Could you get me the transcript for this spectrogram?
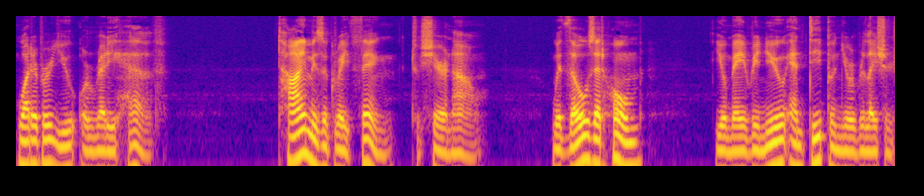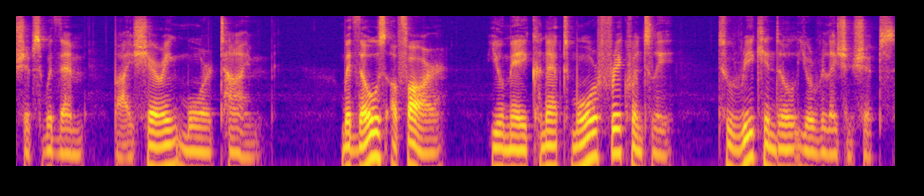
whatever you already have. Time is a great thing to share now. With those at home, you may renew and deepen your relationships with them by sharing more time. With those afar, you may connect more frequently to rekindle your relationships.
